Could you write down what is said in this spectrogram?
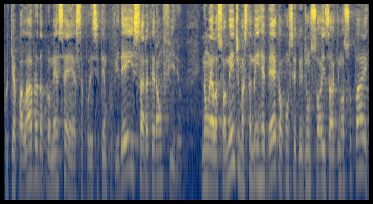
Porque a palavra da promessa é essa: por esse tempo virei e Sara terá um filho. Não ela somente, mas também Rebeca, ao conceber de um só Isaac, nosso pai.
